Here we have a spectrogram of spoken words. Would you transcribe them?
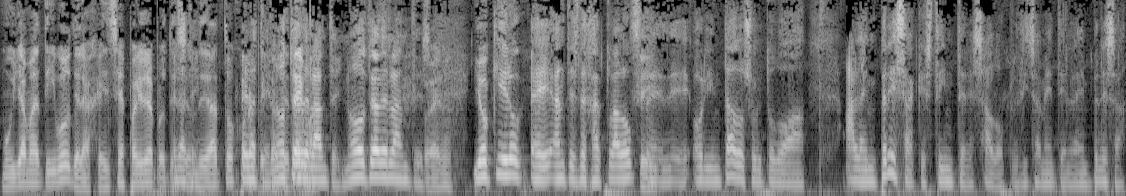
muy llamativo de la Agencia Española de Protección Espérate, de Datos con espérate, a no este te tema. adelantes, no te adelantes. Bueno. Yo quiero, eh, antes dejar claro, Sí. eh, orientado sobre todo a, a la empresa que esté interesado, precisamente en la empresa,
